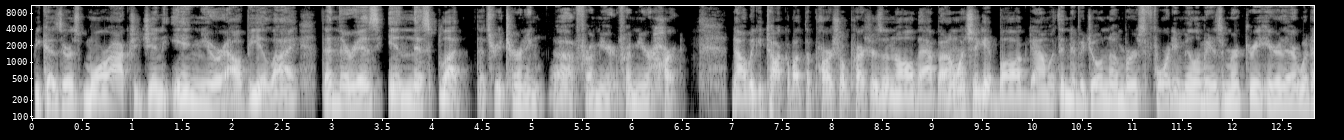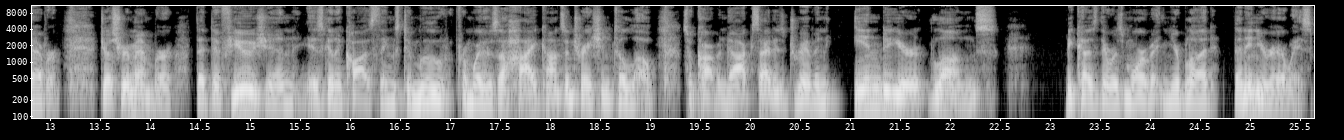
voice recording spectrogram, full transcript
because there's more oxygen in your alveoli than there is in this blood that's returning uh, from your from your heart. Now we could talk about the partial pressures and all that, but I don't want you to get bogged down with individual numbers, 40 millimeters of mercury here, there, whatever. Just remember that diffusion is going to cause things to move from where there's a high concentration to low. So carbon dioxide is driven into your lungs because there was more of it in your blood than in your airways.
